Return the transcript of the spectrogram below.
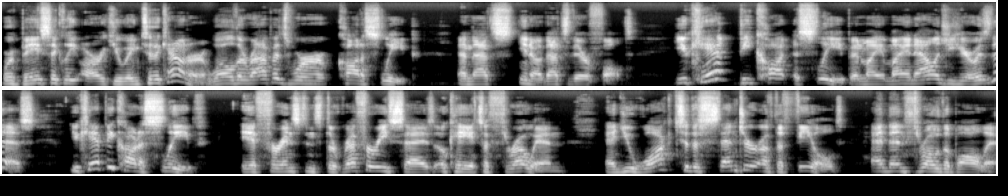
were basically arguing to the counter. Well, the Rapids were caught asleep, and that's you know that's their fault. You can't be caught asleep, and my my analogy here is this: you can't be caught asleep if, for instance, the referee says, "Okay, it's a throw in." And you walk to the center of the field and then throw the ball in.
